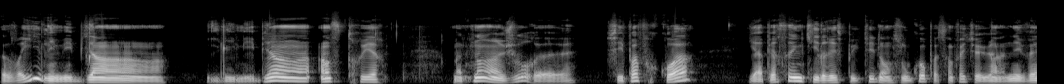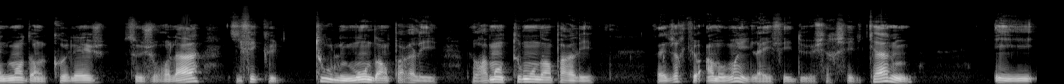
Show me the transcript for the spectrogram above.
Se voyait, il aimait bien, il aimait bien instruire. Maintenant, un jour, euh, je sais pas pourquoi, il y a personne qui le respectait dans son cours parce qu'en fait, il y a eu un événement dans le collège ce jour-là qui fait que tout le monde en parlait. Vraiment, tout le monde en parlait. C'est-à-dire qu'à un moment, il a essayé de chercher le calme et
